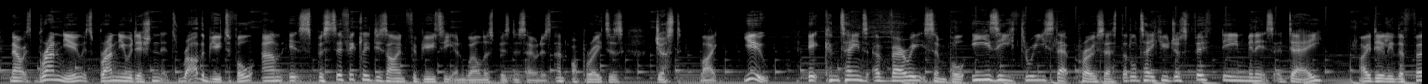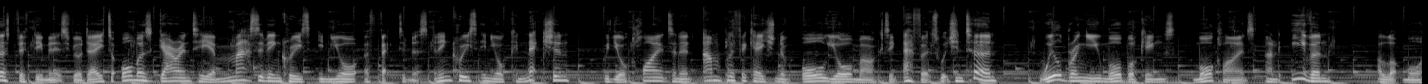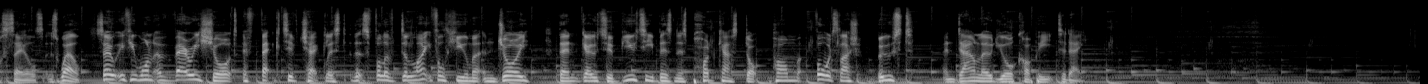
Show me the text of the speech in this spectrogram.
Now, it's brand new, it's brand new edition, it's rather beautiful, and it's specifically designed for beauty and wellness business owners and operators just like you. It contains a very simple, easy three step process that'll take you just 15 minutes a day, ideally the first 15 minutes of your day, to almost guarantee a massive increase in your effectiveness, an increase in your connection with your clients, and an amplification of all your marketing efforts, which in turn will bring you more bookings, more clients, and even a lot more sales as well. So, if you want a very short, effective checklist that's full of delightful humor and joy, then go to beautybusinesspodcast.com forward slash boost and download your copy today.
